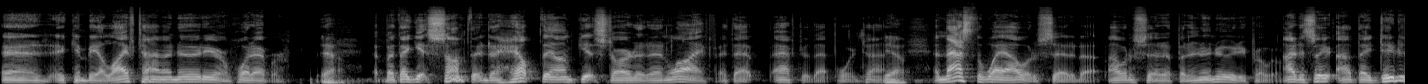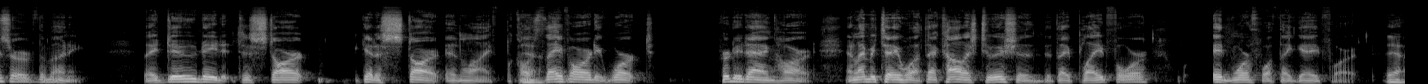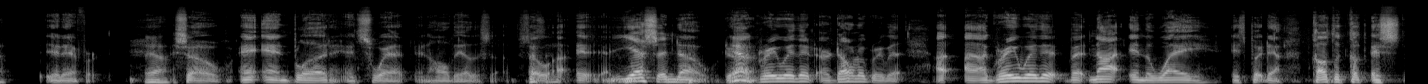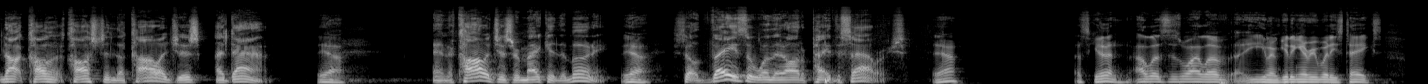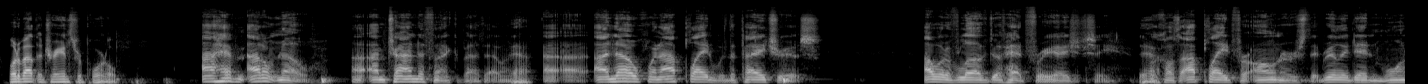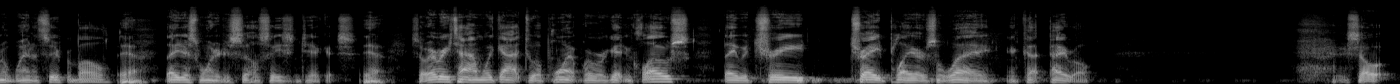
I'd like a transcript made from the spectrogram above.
And it can be a lifetime annuity or whatever Yeah. but they get something to help them get started in life at that after that point in time. Yeah. and that's the way I would have set it up. I would have set up an annuity program. I deserve, I, they do deserve the money. They do need it to start get a start in life because Yeah. they've already worked pretty dang hard. And let me tell you what, that college tuition that they played for isn't worth what they gave for it Yeah. in effort. Yeah. So and, and blood and sweat and all the other stuff. So uh, uh, yes and no. Do Yeah. I agree with it or don't agree with it? I, I agree with it, but not in the way it's put down because the, it's not co- costing the colleges a dime, Yeah. and the colleges are making the money. Yeah. So they's the one that ought to pay the salaries. Yeah. That's good. I, this is why I love, uh, you know, getting everybody's takes. What about the transfer portal? I haven't. I don't know. I, I'm trying to think about that one. Yeah. I, I know when I played with the Patriots, I would have loved to have had free agency Yeah. because I played for owners that really didn't want to win a Super Bowl. Yeah. They just wanted to sell season tickets. Yeah. So every time we got to a point where we're getting close, they would trade trade players away and cut payroll. So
